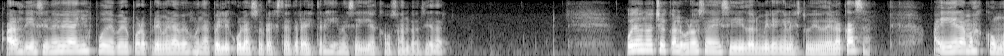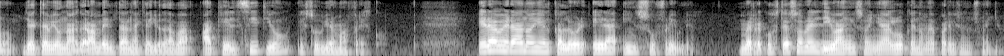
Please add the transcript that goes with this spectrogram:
A los 19 años pude ver por primera vez una película sobre extraterrestres y me seguía causando ansiedad. Una noche calurosa decidí dormir en el estudio de la casa. Ahí era más cómodo, ya que había una gran ventana que ayudaba a que el sitio estuviera más fresco. Era verano y el calor era insufrible. Me recosté sobre el diván y soñé algo que no me pareció un sueño.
